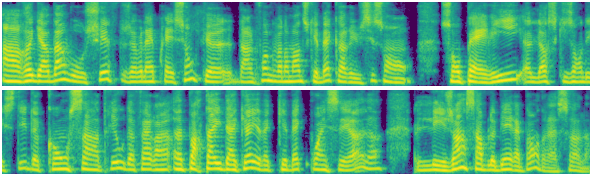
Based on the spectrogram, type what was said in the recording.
en regardant vos chiffres, j'avais l'impression que, dans le fond, le gouvernement du Québec a réussi son, son pari lorsqu'ils ont décidé de concentrer ou de faire un, portail d'accueil avec québec.ca. Les gens semblent bien répondre à ça. Là.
